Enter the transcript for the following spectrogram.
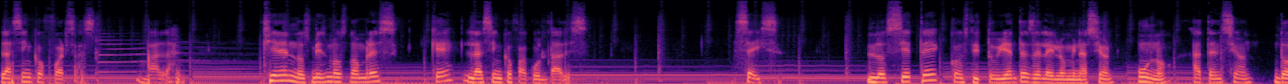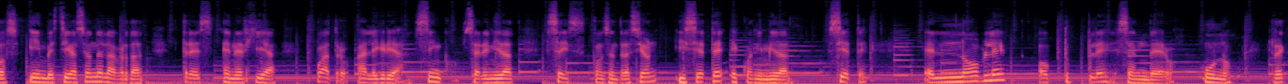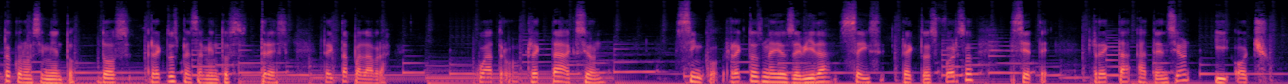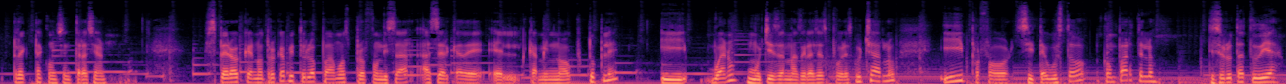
Las cinco fuerzas. Bala. Tienen los mismos nombres que las cinco facultades. 6. Los siete constituyentes de la iluminación. 1. Atención. 2. Investigación de la verdad. 3. Energía. 4. Alegría. 5. Serenidad. 6. Concentración. Y 7. Ecuanimidad. 7. El noble octuple sendero. 1. Recto conocimiento. 2. Rectos pensamientos. 3. Recta palabra. 4. Recta acción. 5. Rectos medios de vida. 6. Recto esfuerzo. 7. Recta atención. Y 8. Recta concentración. Espero que en otro capítulo podamos profundizar acerca del camino octuple. Y bueno, muchísimas gracias por escucharlo. Y por favor, si te gustó, compártelo. Disfruta tu día.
